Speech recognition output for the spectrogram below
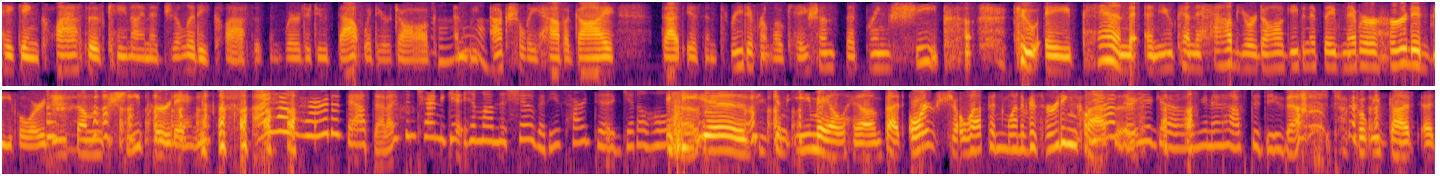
taking classes, canine agility classes, and where to do that with your dog. Ah. And we actually have a guy that is in three different locations that brings sheep to a pen and you can have your dog even if they've never herded before do some sheep herding I have heard about that. I've been trying to get him on the show, but he's hard to get a hold of. he is you can email him but or show up in one of his herding classes Yeah, there you go. I'm going to have to do that. but we've got a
